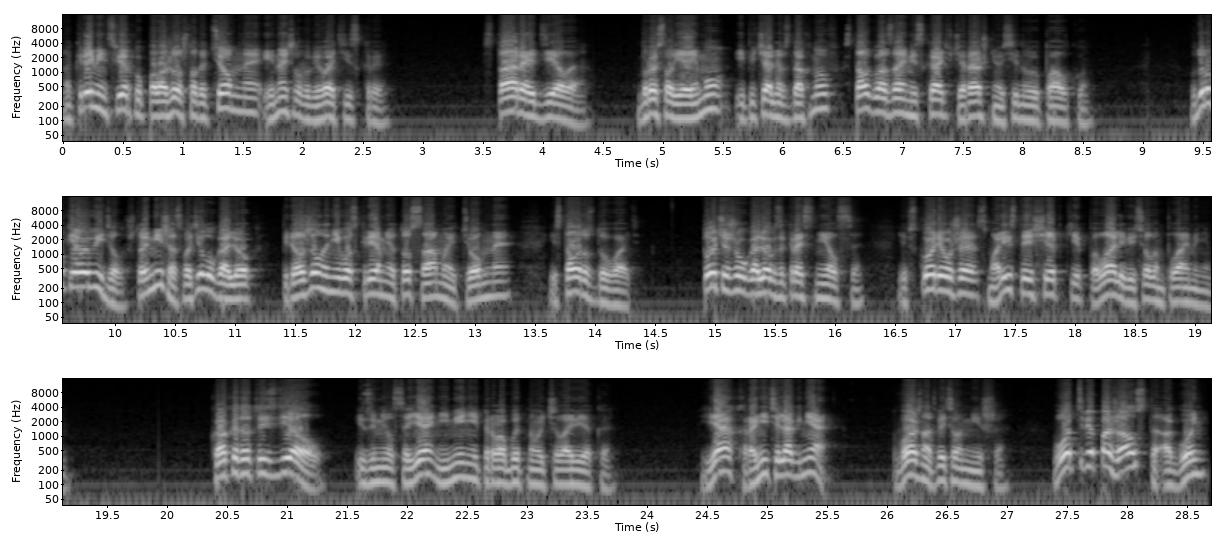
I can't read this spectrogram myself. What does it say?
На кремень сверху положил что-то темное и начал выбивать искры. «Старое дело. Бросил я ему и, печально вздохнув, стал глазами искать вчерашнюю осиновую палку. Вдруг я увидел, что Миша схватил уголек, переложил на него с кремня то самое темное и стал раздувать. Тотчас же уголек закраснелся, и вскоре уже смолистые щепки пылали веселым пламенем. «Как это ты сделал?» – изумился я не менее первобытного человека. «Я хранитель огня», – важно ответил Миша. «Вот тебе, пожалуйста, огонь».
